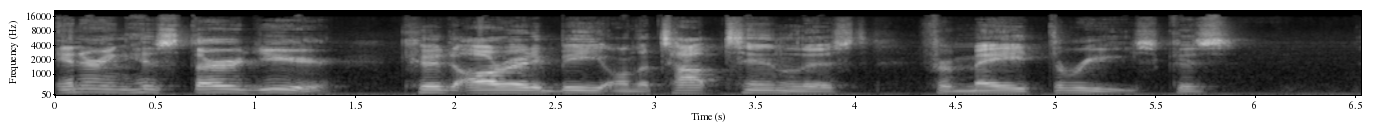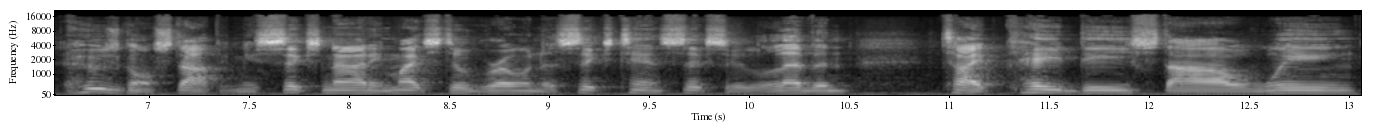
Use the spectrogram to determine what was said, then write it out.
entering his third year could already be on the top 10 list for made threes because who's going to stop him? He's 6'9. He might still grow into 6'10, 6'11 type KD style wing.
